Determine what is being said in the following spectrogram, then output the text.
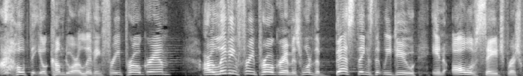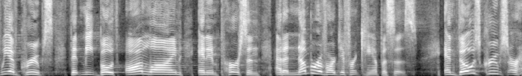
I hope that you'll come to our Living Free program. Our Living Free program is one of the best things that we do in all of Sagebrush. We have groups that meet both online and in person at a number of our different campuses. And those groups are,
